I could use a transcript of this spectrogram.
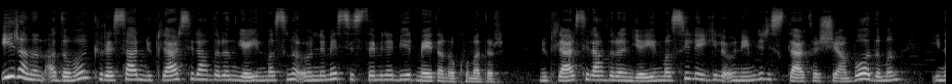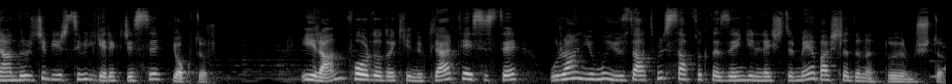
İran'ın adımı küresel nükleer silahların yayılmasını önleme sistemine bir meydan okumadır. Nükleer silahların yayılması ile ilgili önemli riskler taşıyan bu adımın inandırıcı bir sivil gerekçesi yoktur. İran, Fordo'daki nükleer tesiste uranyumu %60 saflıkta zenginleştirmeye başladığını duyurmuştu.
